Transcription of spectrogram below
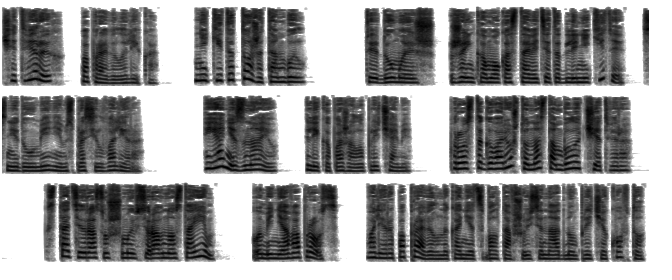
«Четверых», — поправила Лика. «Никита тоже там был». «Ты думаешь, Женька мог оставить это для Никиты?» — с недоумением спросил Валера. «Я не знаю», — Лика пожала плечами. «Просто говорю, что нас там было четверо». «Кстати, раз уж мы все равно стоим, у меня вопрос». Валера поправил, наконец, болтавшуюся на одном плече кофту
